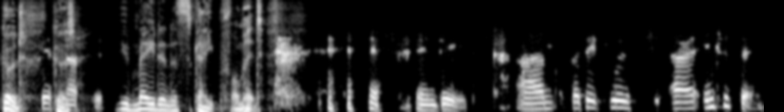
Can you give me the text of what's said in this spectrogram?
Good, Safe good. distance. You'd made an escape from it. Indeed. Um, but it was uh, interesting.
